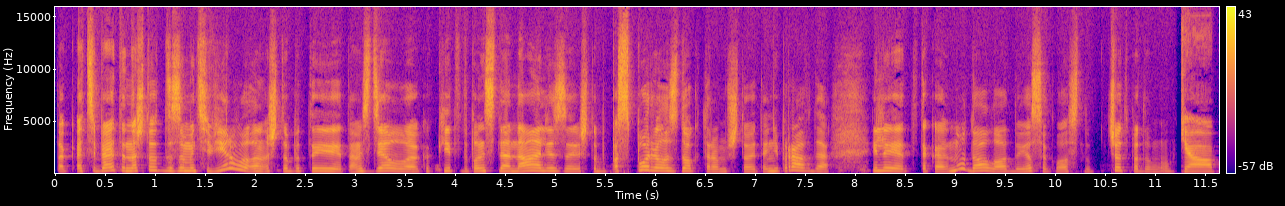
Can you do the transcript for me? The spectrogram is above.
так, а тебя это на что-то замотивировало, чтобы ты там сделала какие-то дополнительные анализы, чтобы поспорила с доктором, что это неправда? Или ты такая, ну да, ладно, я согласна. Что ты подумала? Я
